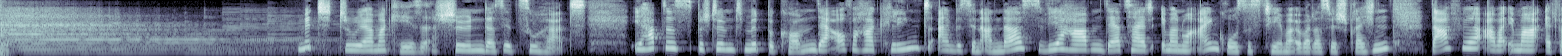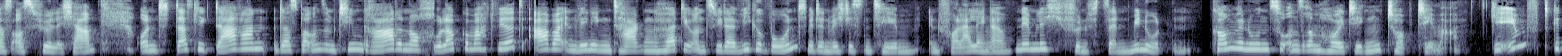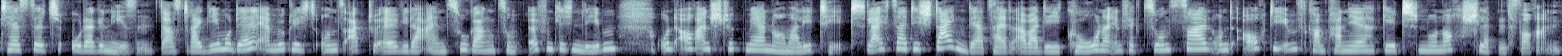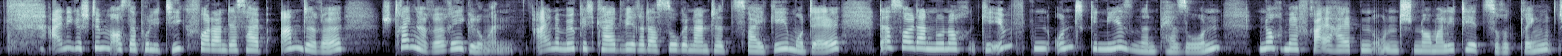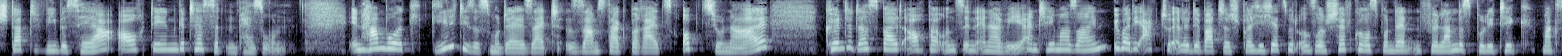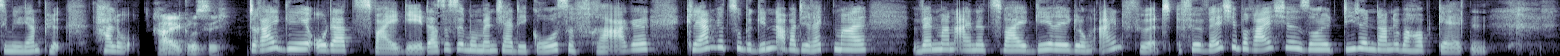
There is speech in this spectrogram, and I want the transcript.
mit Julia Marchese. Schön, dass ihr zuhört. Ihr habt es bestimmt mitbekommen, der Aufwacher klingt ein bisschen anders. Wir haben derzeit immer nur ein großes Thema, über das wir sprechen, dafür aber immer etwas ausführlicher. Und das liegt daran, dass bei uns im Team gerade noch Urlaub gemacht wird, aber in wenigen Tagen hört ihr uns wieder wie gewohnt mit den wichtigsten Themen in voller Länge, nämlich 15 Minuten. Kommen wir nun zu unserem heutigen Top-Thema. Geimpft, getestet oder genesen. Das 3G-Modell ermöglicht uns aktuell wieder einen Zugang zum öffentlichen Leben und auch ein Stück mehr Normalität. Gleichzeitig steigen derzeit aber die Corona-Infektionszahlen und auch die Impfkampagne geht nur noch schleppend voran. Einige Stimmen aus der Politik fordern deshalb andere, strengere Regelungen. Eine Möglichkeit wäre das sogenannte 2G-Modell. Das soll dann nur noch geimpften und genesenen Personen noch mehr Freiheiten und Normalität zurückbringen, statt wie bisher auch den getesteten Personen. In Hamburg gilt dieses Modell seit Samstag bereits optional. Könnte das bald auch bei uns in NRW ein Thema sein? Über die aktuelle Debatte spreche ich jetzt mit unserem Chefkorrespondenten für Landespolitik, Maximilian Plück. Hallo. Hi, grüß dich. 3G oder 2G? Das ist im Moment ja die große Frage. Klären wir zu Beginn aber direkt mal, wenn man eine 2G-Regelung einführt, für welche Bereiche soll die denn dann überhaupt gelten?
